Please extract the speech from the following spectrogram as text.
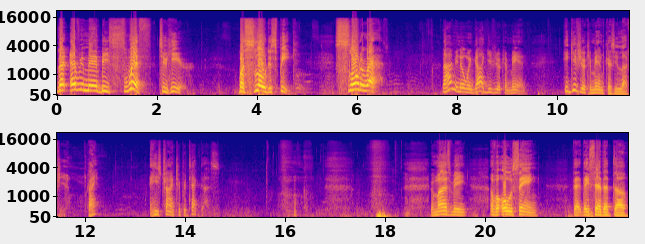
let every man be swift to hear, but slow to speak, slow to wrath. Now, how many know when God gives you a command, He gives you a command because He loves you, right? And He's trying to protect us. Reminds me of an old saying that they said that uh,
